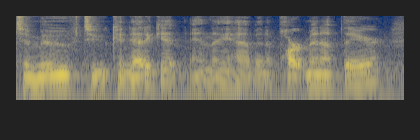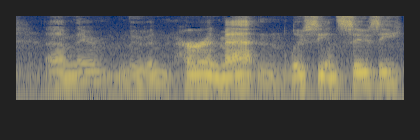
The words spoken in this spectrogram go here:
to move to Connecticut, and they have an apartment up there. Um, they're moving her and Matt and Lucy and Susie,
